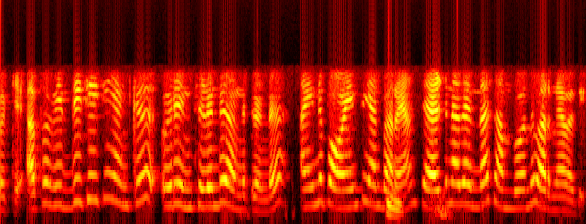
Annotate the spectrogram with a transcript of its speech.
ഓക്കെ അപ്പൊ വിദ്യ ചേച്ചി ഞങ്ങക്ക് ഒരു ഇൻസിഡന്റ് തന്നിട്ടുണ്ട്. അതിന്റെ പോയിന്റ് ഞാൻ പറയാം. ചേട്ടൻ അത് എന്താ സംഭവം എന്ന് പറഞ്ഞാൽ മതി.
